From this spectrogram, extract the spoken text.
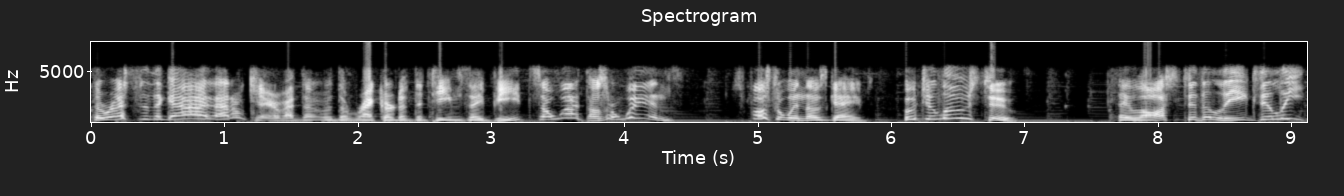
The rest of the guys, I don't care about the, the record of the teams they beat. So what? Those are wins. You're supposed to win those games. Who'd you lose to? They lost to the league's elite.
